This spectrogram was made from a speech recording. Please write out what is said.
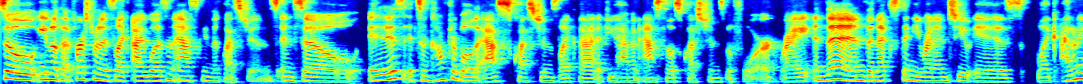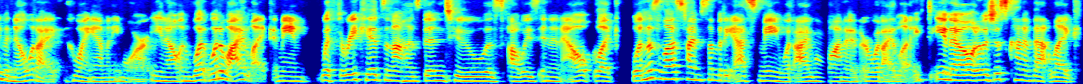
So, you know, that first one is like, I wasn't asking the questions. And so it is, it's uncomfortable to ask questions like that if you haven't asked those questions before. Right. And then the next thing you run into is like, I don't even know what I, who I am anymore, you know, and what, what do I like? I mean, with three kids and a husband who was always in and out, like, when was the last time somebody asked me what I wanted or what I liked, you know? And it was just kind of that like,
